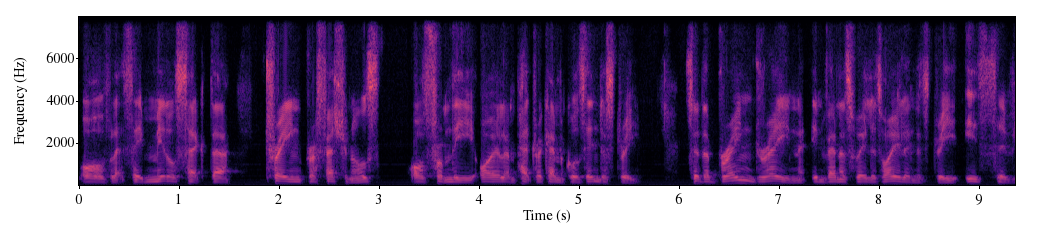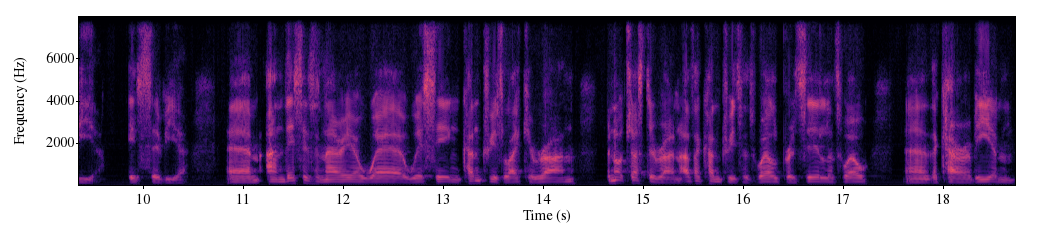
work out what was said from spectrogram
of, let's say, middle sector trained professionals of from the oil and petrochemicals industry. So the brain drain in Venezuela's oil industry is severe, is severe. Um, and this is an area where we're seeing countries like Iran, but not just Iran, other countries as well, Brazil as well, uh, the Caribbean,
